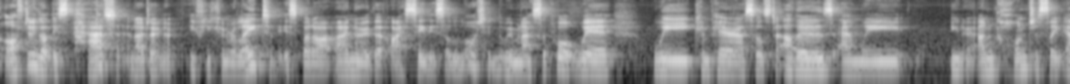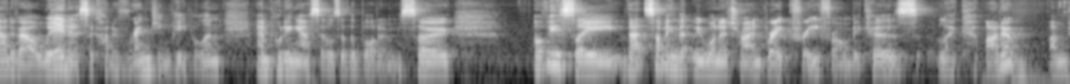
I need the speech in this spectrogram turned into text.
often got this pattern. I don't know if you can relate to this, but I, I know that I see this a lot in the women I support, where we compare ourselves to others and we you know unconsciously out of our awareness are kind of ranking people and and putting ourselves at the bottom so obviously that's something that we want to try and break free from because like i don't i'm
